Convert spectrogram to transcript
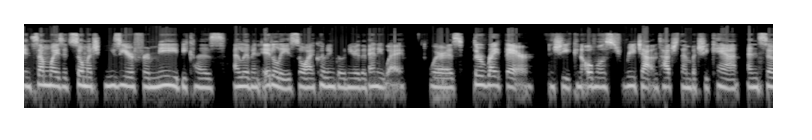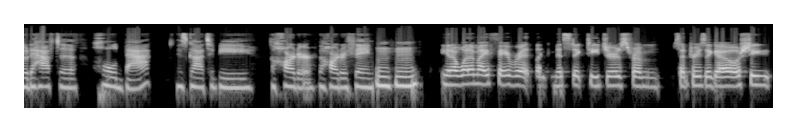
in some ways it's so much easier for me because I live in Italy, so I couldn't go near them anyway. Whereas they're right there and she can almost reach out and touch them, but she can't. And so to have to hold back has got to be the harder, the harder thing. Mm-hmm. You know, one of my favorite like mystic teachers from centuries ago, she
